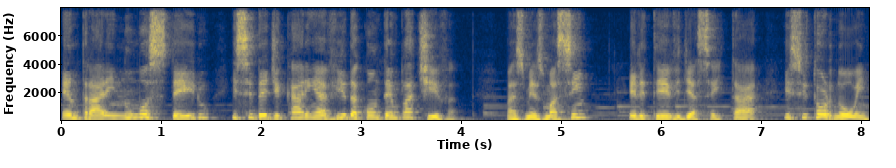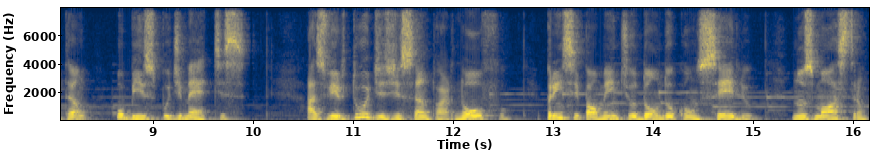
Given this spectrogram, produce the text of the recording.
entrarem no mosteiro e se dedicarem à vida contemplativa. Mas mesmo assim, ele teve de aceitar e se tornou então o bispo de Metz. As virtudes de Santo Arnolfo, principalmente o dom do conselho, nos mostram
